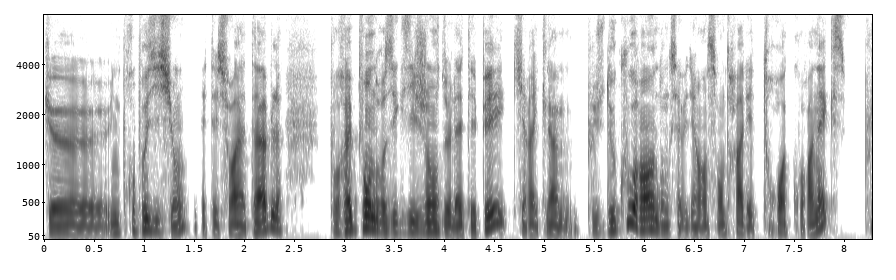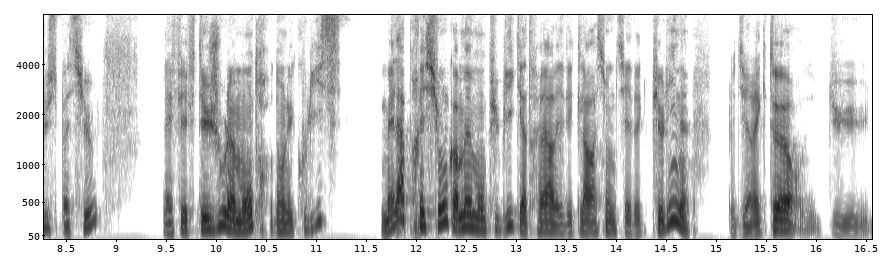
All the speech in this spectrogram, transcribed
qu'une proposition était sur la table pour répondre aux exigences de l'ATP, qui réclame plus de cours, hein, donc ça veut dire un central et trois cours annexes, plus spacieux. La FFT joue la montre dans les coulisses, mais la pression quand même en public à travers les déclarations de Cédric Pioline, le directeur du,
